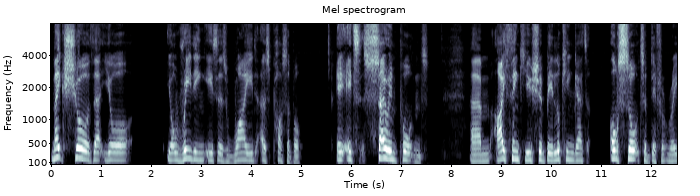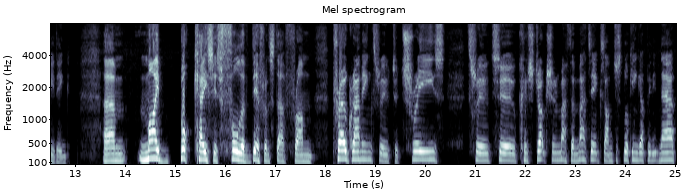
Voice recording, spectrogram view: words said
make sure that your your reading is as wide as possible. It, it's so important. Um, I think you should be looking at all sorts of different reading. Um, my bookcase is full of different stuff from programming through to trees through to construction mathematics. I'm just looking up at it now.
